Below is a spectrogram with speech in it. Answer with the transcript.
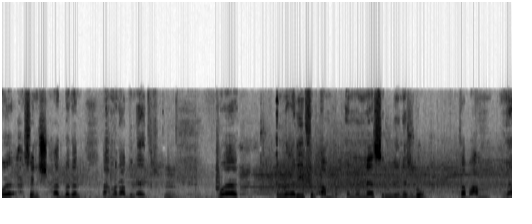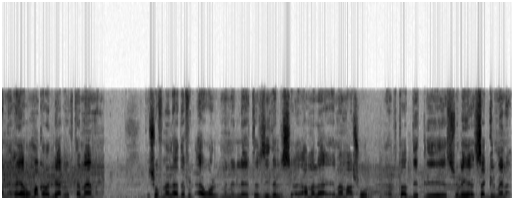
وحسين الشحات بدل أحمد عبد القادر. والغريب في الأمر انه الناس اللي نزلوا طبعا يعني غيروا مجرى اللعب تماما. شفنا الهدف الأول من التسديده اللي عملها إمام عاشور ارتدت لسولية سجل منها.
